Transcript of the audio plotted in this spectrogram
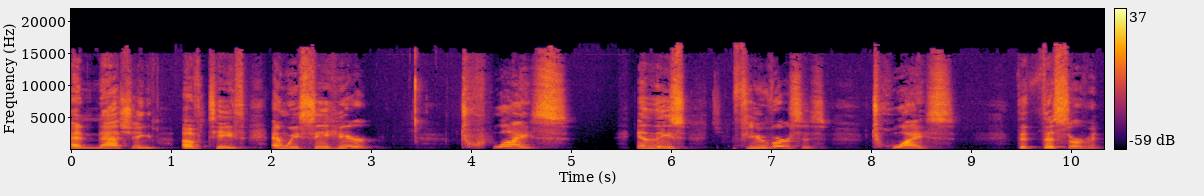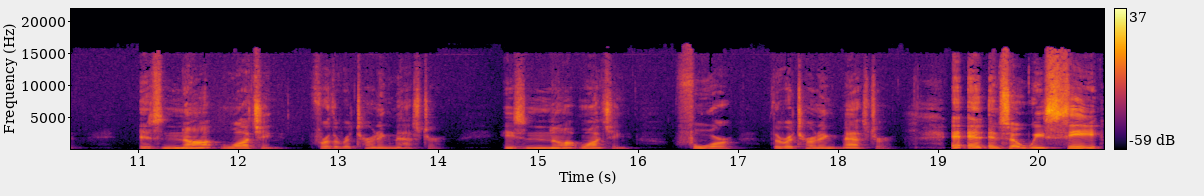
and gnashing of teeth. And we see here twice in these few verses, twice that this servant is not watching for the returning master. He's not watching for the returning master. And, and, and, so we see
